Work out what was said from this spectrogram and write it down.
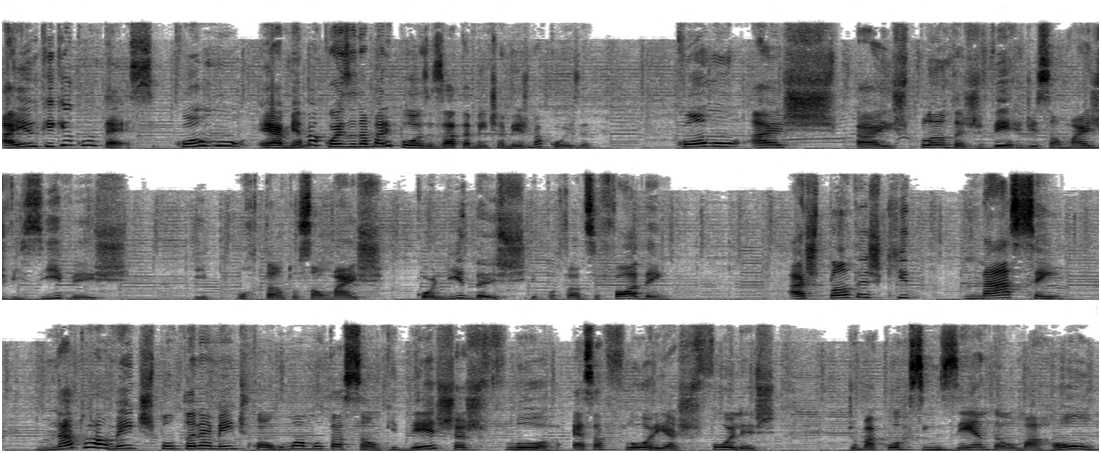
Aí o que que acontece? Como é a mesma coisa da mariposa, exatamente a mesma coisa. Como as, as plantas verdes são mais visíveis e, portanto, são mais colhidas e, portanto, se fodem, as plantas que nascem naturalmente, espontaneamente, com alguma mutação que deixa as flor, essa flor e as folhas de uma cor cinzenta ou marrom,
